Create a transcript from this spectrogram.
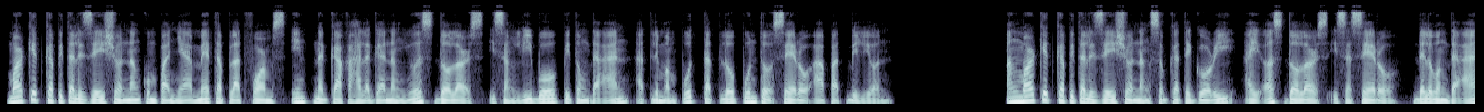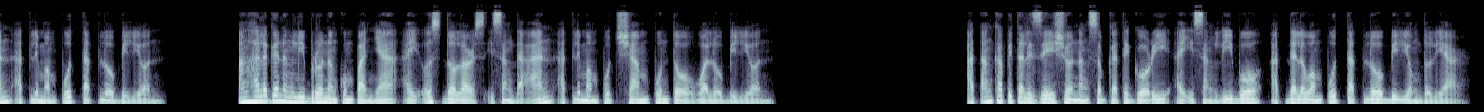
Market capitalization ng kumpanya Meta Platforms Inc. nagkakahalaga ng US dollars 1,753.04 bilyon. Ang market capitalization ng subkategory ay US dollars 1,253 bilyon. Ang halaga ng libro ng kumpanya ay US dollars 150.8 bilyon. At ang capitalization ng subkategory ay 1,023 bilyong dolyar.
